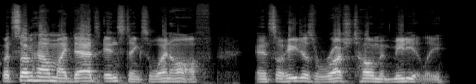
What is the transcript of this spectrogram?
But somehow my dad's instincts went off, and so he just rushed home immediately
